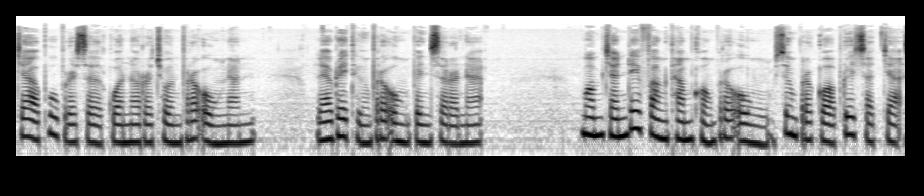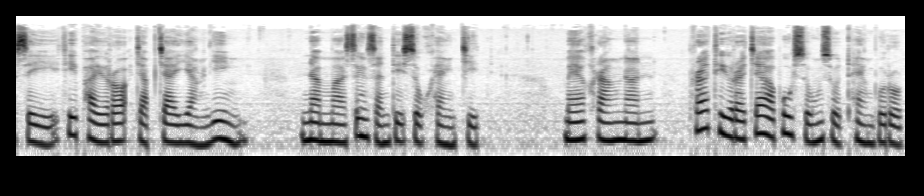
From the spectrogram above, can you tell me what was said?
เจ้าผู้ประเสริฐกว่านรชนพระองค์นั้น แล้วได้ถึงพระองค์เป็นสรณะมอมฉันได้ฟังธรรมของพระองค์ ซึ่งประกอบด้วยสัจจะสี่ที่ไพเราะจับใจอย่างยิ่งนำมาซึ่งสันติสุขแห่งจิต แม้ครั้งนั้น พระธีรเจ้าผู้สูงสุดแห่งบุรุษ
